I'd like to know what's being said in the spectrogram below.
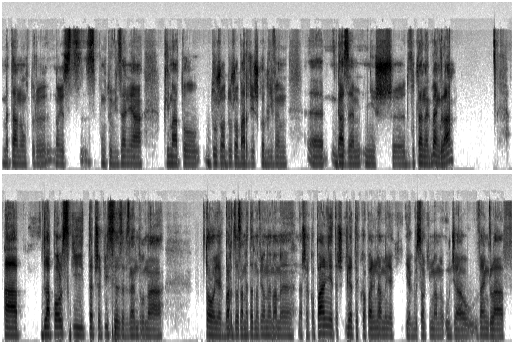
metanu, który no jest z punktu widzenia klimatu dużo, dużo bardziej szkodliwym e, gazem niż e, dwutlenek węgla. A dla Polski te przepisy ze względu na to, jak bardzo zametanowione mamy nasze kopalnie, też ile tych kopalń mamy, jak, jak wysoki mamy udział węgla w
